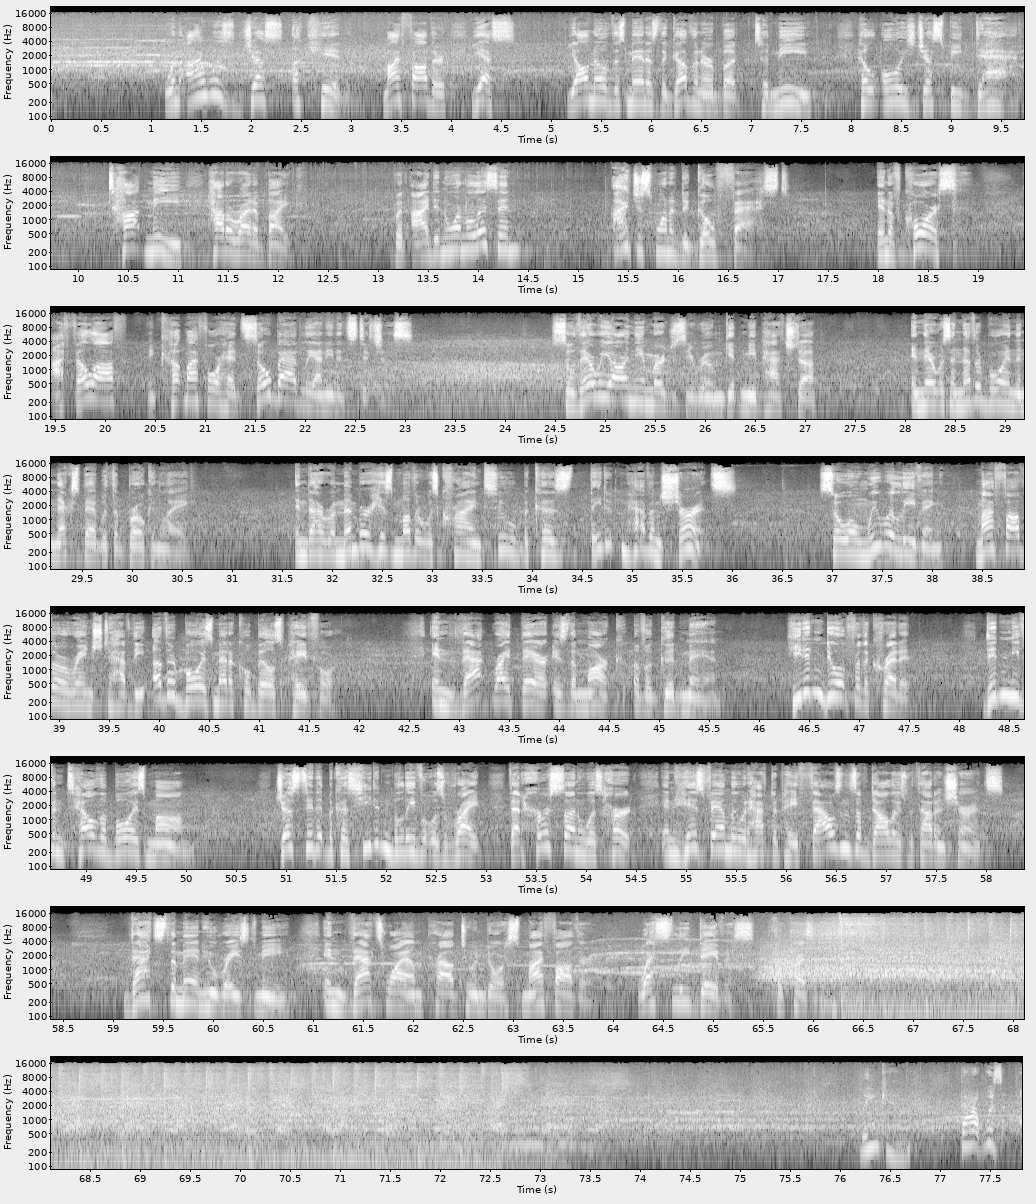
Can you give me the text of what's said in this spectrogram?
When I was just a kid, my father, yes, y'all know this man as the governor, but to me, he'll always just be dad, taught me how to ride a bike. But I didn't want to listen. I just wanted to go fast. And of course, I fell off and cut my forehead so badly I needed stitches. So there we are in the emergency room getting me patched up. And there was another boy in the next bed with a broken leg. And I remember his mother was crying too because they didn't have insurance. So when we were leaving, my father arranged to have the other boy's medical bills paid for. And that right there is the mark of a good man. He didn't do it for the credit, didn't even tell the boy's mom. Just did it because he didn't believe it was right that her son was hurt and his family would have to pay thousands of dollars without insurance. That's the man who raised me, and that's why I'm proud to endorse my father, Wesley Davis, for president.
